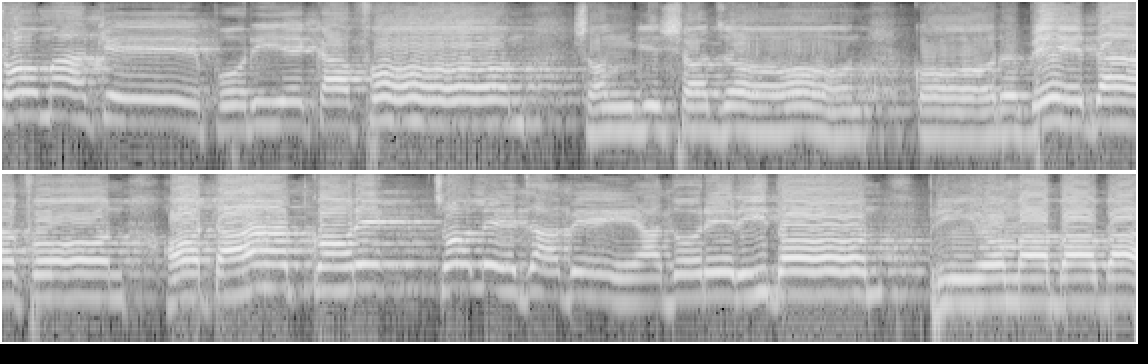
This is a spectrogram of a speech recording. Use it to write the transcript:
তোমাকে পরিয়ে কাফন, সঙ্গী স্বজন করবে দাফন হঠাৎ করে চলে যাবে আদরের ইদন প্রিয় মা বাবা,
